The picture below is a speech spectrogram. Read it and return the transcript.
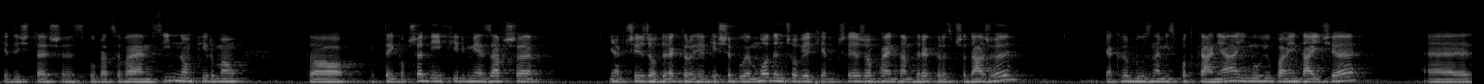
kiedyś też e, współpracowałem z inną firmą, to w tej poprzedniej firmie zawsze jak przyjeżdżał dyrektor, jak jeszcze byłem młodym człowiekiem, przyjeżdżał, pamiętam, dyrektor sprzedaży, jak robił z nami spotkania i mówił, pamiętajcie, e,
